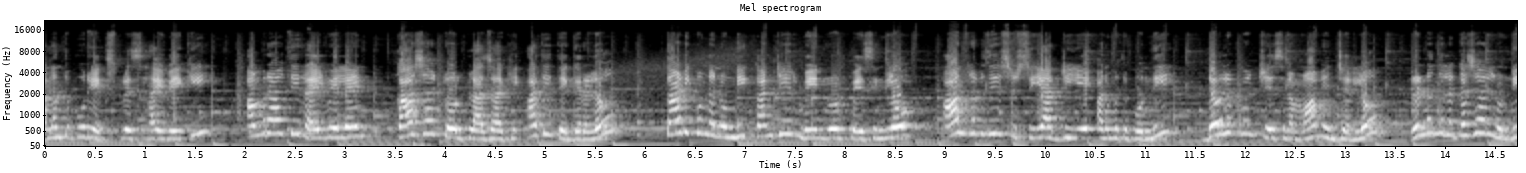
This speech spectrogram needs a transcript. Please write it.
Anantapur express హైవేకి Amaravati railway line Kaja toll ప్లాజాకి అతి దగ్గరలో తాడికొండ నుండి కంటేర్ మెయిన్ రోడ్ ఫేసింగ్లో ఆంధ్రప్రదేశ్ సిఆర్డీఏ అనుమతి పొంది డెవలప్మెంట్ చేసిన మా వెంచర్లో రెండు వందల గజాల నుండి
